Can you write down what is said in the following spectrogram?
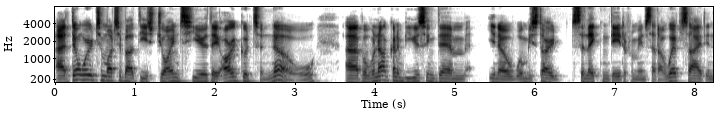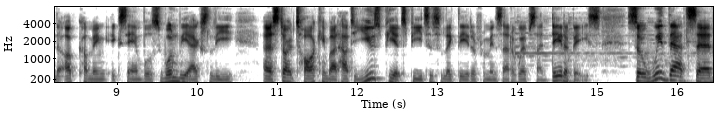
uh, don't worry too much about these joins here. They are good to know uh, but we're not going to be using them you know when we start selecting data from inside our website in the upcoming examples when we actually uh, start talking about how to use php to select data from inside a website database. So with that said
